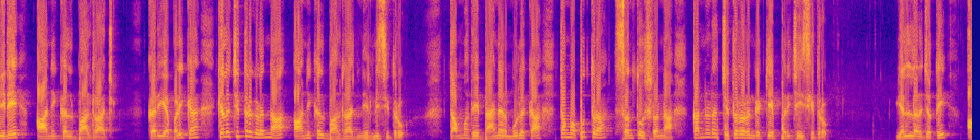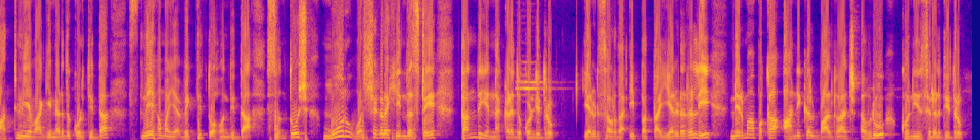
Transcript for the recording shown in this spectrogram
ಇದೇ ಆನಿಕಲ್ ಬಾಲರಾಜ್. ಕರಿಯ ಬಳಿಕ ಕೆಲ ಚಿತ್ರಗಳನ್ನು ಆನಿಕಲ್ ಬಾಲರಾಜ್ ನಿರ್ಮಿಸಿದರು. ತಮ್ಮದೇ ಬ್ಯಾನರ್ ಮೂಲಕ ತಮ್ಮ ಪುತ್ರ ಸಂತೋಷ್ರನ್ನ ಕನ್ನಡ ಚಿತ್ರರಂಗಕ್ಕೆ ಪರಿಚಯಿಸಿದರು. ಎಲ್ಲರ ಜೊತೆ ಆತ್ಮೀಯವಾಗಿ ನಡೆದುಕೊಳ್ತಿದ್ದ ಸ್ನೇಹಮಯ ವ್ಯಕ್ತಿತ್ವ ಹೊಂದಿದ್ದ ಸಂತೋಷ್ ಮೂರು ವರ್ಷಗಳ ಹಿಂದಷ್ಟೇ ತಂದೆಯನ್ನು ಕಳೆದುಕೊಂಡಿದ್ದರು ಎರಡು ಸಾವಿರದ ಇಪ್ಪತ್ತ ಎರಡರಲ್ಲಿ ನಿರ್ಮಾಪಕ ಆನಿಕಲ್ ಬಾಲರಾಜ್ ಅವರು ಕೊನೆಯುಸಿರೆಳೆದಿದ್ರು.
